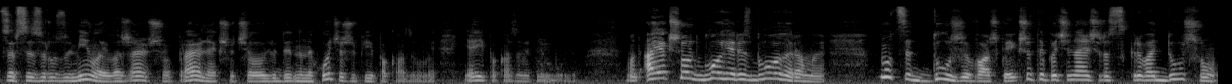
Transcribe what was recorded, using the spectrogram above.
це все зрозуміла і вважаю, що правильно, якщо людина не хоче, щоб її показували, я її показувати не буду. От. А якщо блогери з блогерами, Ну, це дуже важко. Якщо ти починаєш розкривати душу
